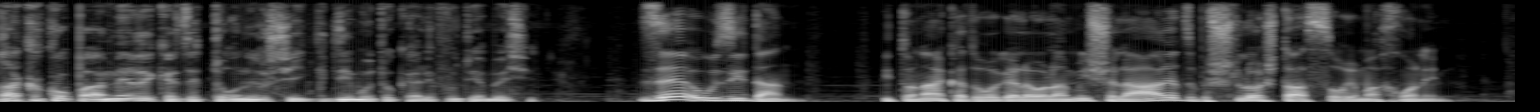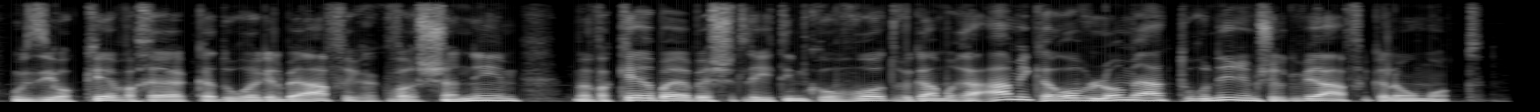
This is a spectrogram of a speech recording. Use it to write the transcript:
רק הקופה אמריקה זה טורניר שהקדים אותו כאליפות יבשת. זה עוזי דן, עיתונאי הכדורגל העולמי של הארץ בשלושת העשורים האחרונים. עוזי עוקב אחרי הכדורגל באפריקה כבר שנים, מבקר ביבשת לעיתים קרובות, וגם ראה מקרוב לא מעט טורנירים של גביע אפריקה לאומות.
